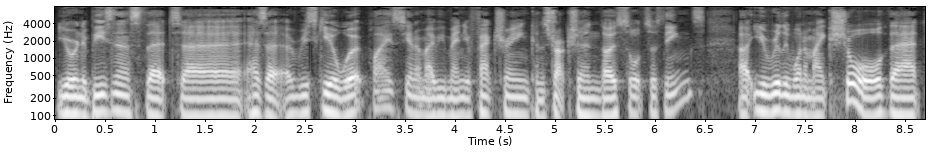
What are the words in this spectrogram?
you're in a business that uh, has a, a, riskier workplace, you know, maybe manufacturing, construction, those sorts of things, uh, you really want to make sure that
